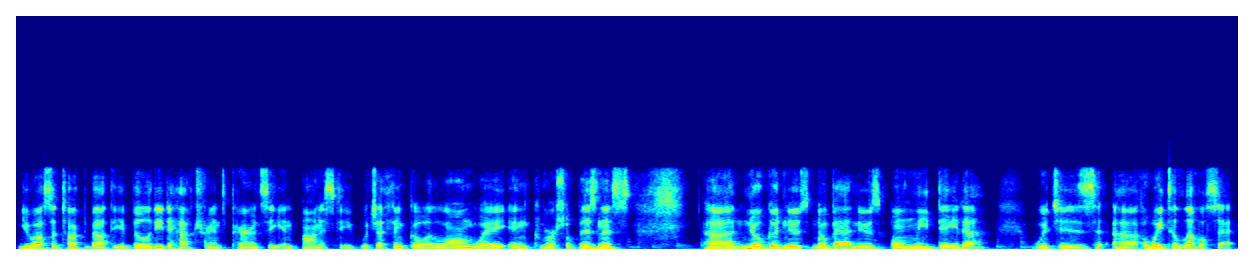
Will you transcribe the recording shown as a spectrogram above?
you also talked about the ability to have transparency and honesty, which I think go a long way in commercial business. Uh, no good news, no bad news, only data, which is uh, a way to level set,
